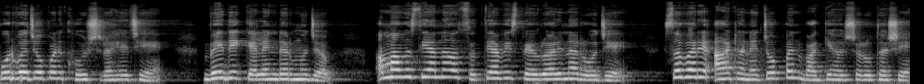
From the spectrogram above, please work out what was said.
પૂર્વજો પણ ખુશ રહે છે. વૈદિક કેલેન્ડર મુજબ, અમાવસ્યાના સત્યાવીસ ફેબ્રુઆરીના રોજે સવારે આઠ અને ચોપન વાગ્યે શરૂ થશે.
